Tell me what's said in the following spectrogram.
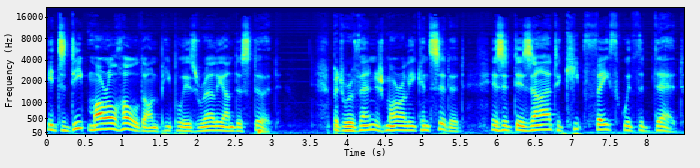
its deep moral hold on people is rarely understood. But revenge, morally considered, is a desire to keep faith with the dead,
